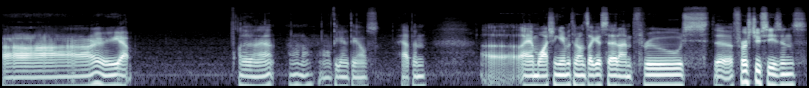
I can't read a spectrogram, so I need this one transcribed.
Uh, yeah. Other than that, I don't know. I don't think anything else happened. Uh, I am watching Game of Thrones. Like I said, I'm through the first two seasons.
